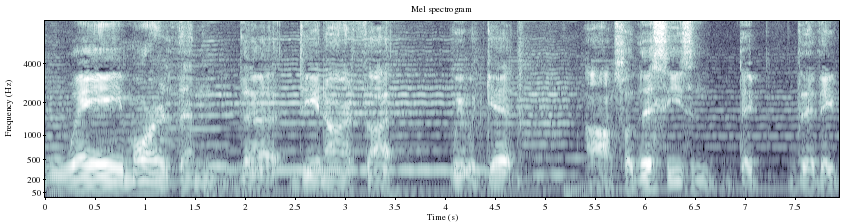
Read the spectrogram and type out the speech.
way more than the DNR thought we would get. Um, so this season they, they they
